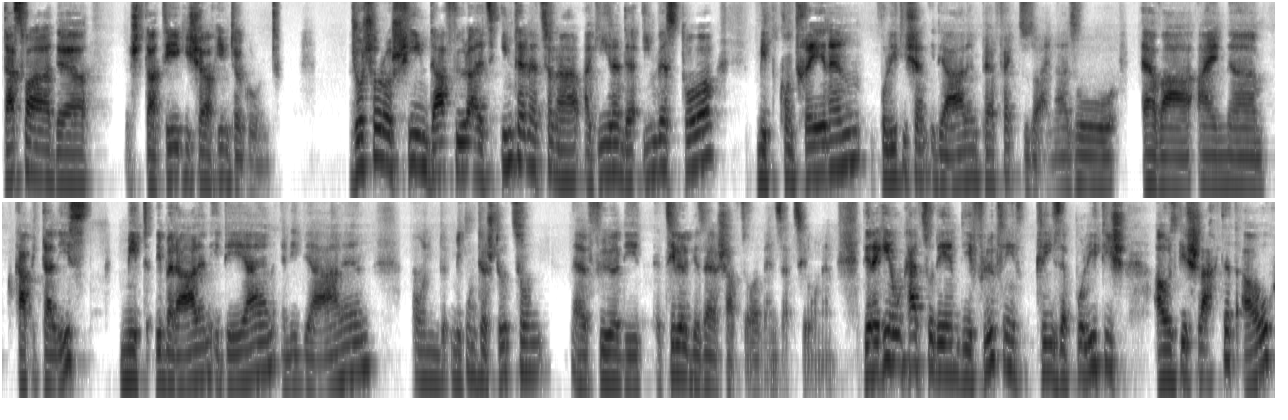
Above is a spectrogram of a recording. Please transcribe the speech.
Das war der strategische Hintergrund. Soros schien dafür als international agierender Investor mit konträren politischen Idealen perfekt zu sein. Also er war ein äh, Kapitalist mit liberalen Ideen, Idealen und mit Unterstützung für die Zivilgesellschaftsorganisationen. Die Regierung hat zudem die Flüchtlingskrise politisch ausgeschlachtet, auch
